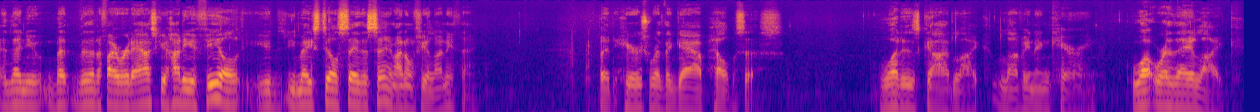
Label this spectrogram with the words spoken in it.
And then you, but then if I were to ask you, how do you feel? You, you may still say the same. I don't feel anything. But here's where the gap helps us. What is God like? Loving and caring. What were they like?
